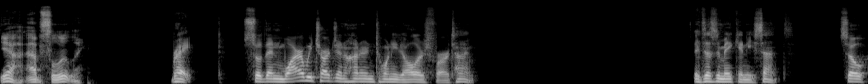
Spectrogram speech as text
Yeah, absolutely. Right. So then, why are we charging one hundred and twenty dollars for our time? It doesn't make any sense. So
